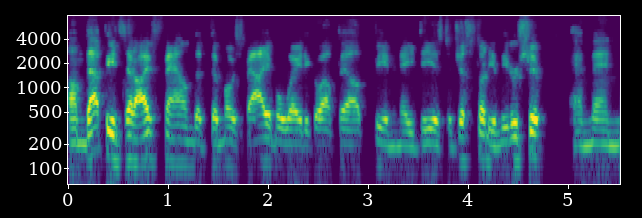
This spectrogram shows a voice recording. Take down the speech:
um, that being said, I've found that the most valuable way to go about being an AD is to just study leadership and then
